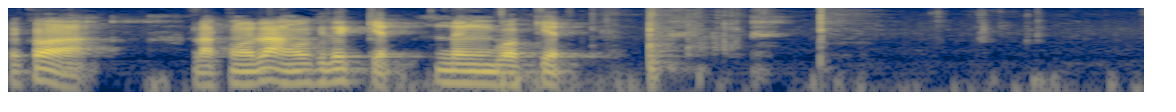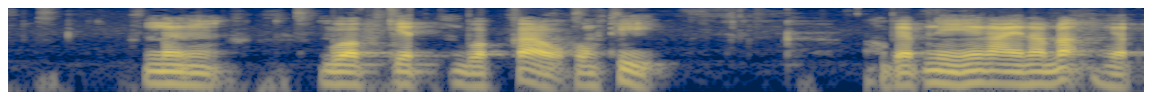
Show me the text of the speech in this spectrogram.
แล้วก็ หลักหน่วยล่างก็คือเลขเจ็ดหนึ่งบวกเจ็ดหนึ่งบวกเจ็ดบวกเก้าของที่เอาแบบนี้ง่ายๆนะครับบ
